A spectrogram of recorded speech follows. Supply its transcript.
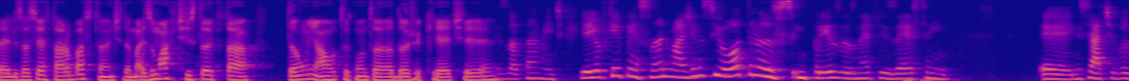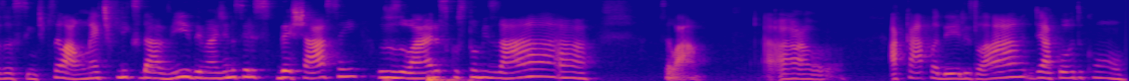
É, eles acertaram bastante, ainda mais uma artista que está tão em alta quanto a Doja Cat. É... Exatamente. E aí eu fiquei pensando, imagina se outras empresas né, fizessem é, iniciativas assim, tipo, sei lá, um Netflix da vida, imagina se eles deixassem os usuários customizar a, sei lá, a, a capa deles lá de acordo com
